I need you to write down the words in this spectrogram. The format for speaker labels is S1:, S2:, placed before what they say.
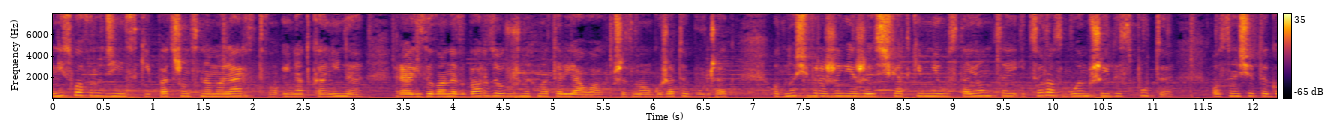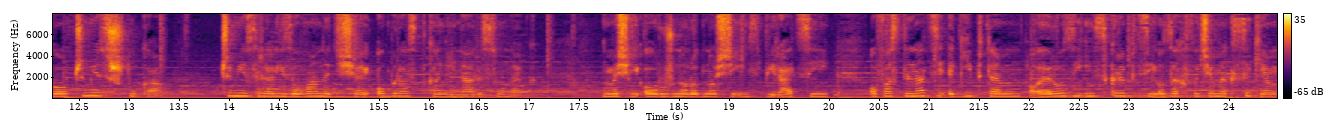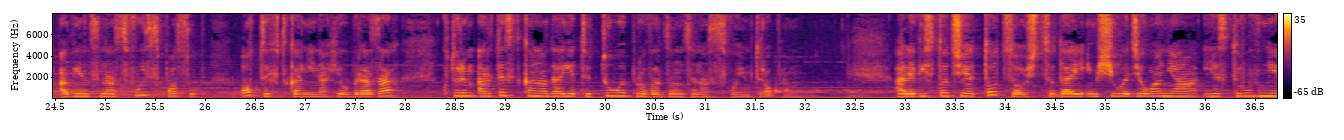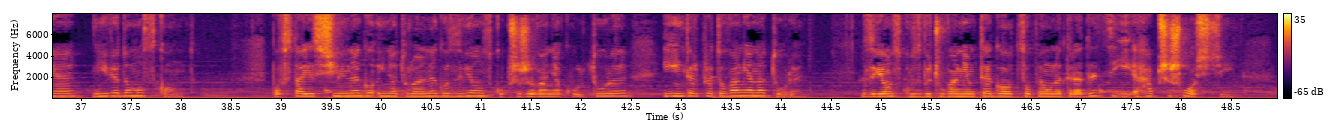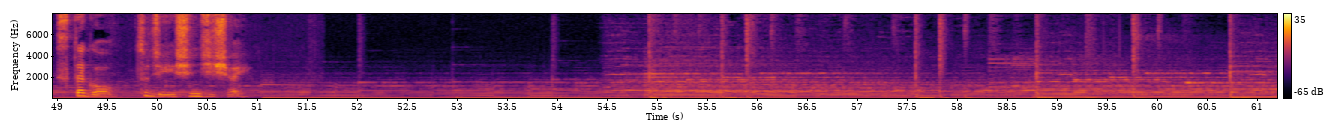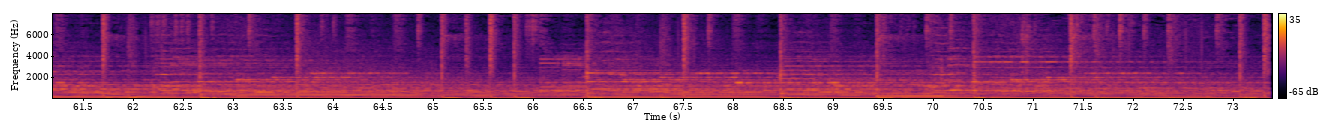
S1: Stanisław Rodziński, patrząc na malarstwo i na tkaniny realizowane w bardzo różnych materiałach przez Małgorzatę Buczek, odnosi wrażenie, że jest świadkiem nieustającej i coraz głębszej dysputy o sensie tego, czym jest sztuka, czym jest realizowany dzisiaj obraz, tkanina, rysunek. Myśli o różnorodności inspiracji, o fascynacji Egiptem, o erozji inskrypcji, o zachwycie Meksykiem, a więc na swój sposób o tych tkaninach i obrazach, którym artystka nadaje tytuły prowadzące nas swoim tropem. Ale w istocie to coś, co daje im siłę działania, jest równie nie wiadomo skąd. Powstaje z silnego i naturalnego związku przeżywania kultury i interpretowania natury, związku z wyczuwaniem tego, co pełne tradycji i echa przyszłości, z tego, co dzieje się dzisiaj.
